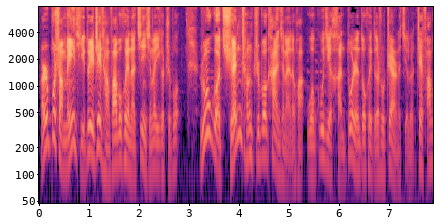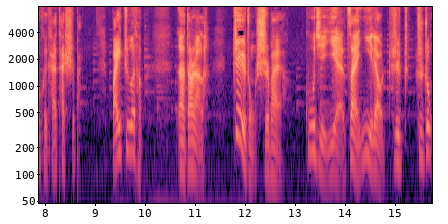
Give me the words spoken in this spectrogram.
而不少媒体对这场发布会呢进行了一个直播。如果全程直播看下来的话，我估计很多人都会得出这样的结论：这发布会开太失败，白折腾。呃，当然了，这种失败啊，估计也在意料之之中。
